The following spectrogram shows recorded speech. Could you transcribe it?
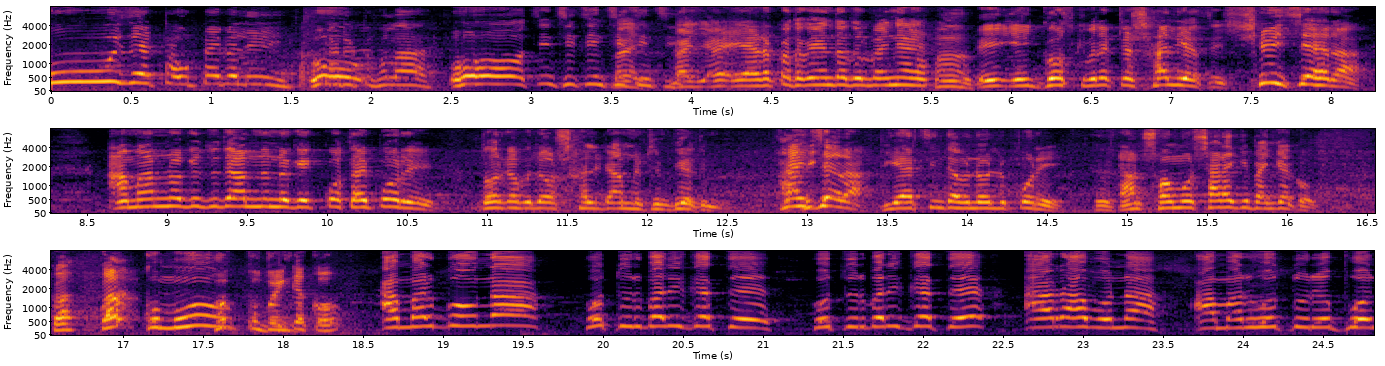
ওই যে টাউট নাই বেলি একটু ফোলা ও চিনছি চিনছি চিনছি। ভাই এর কথা কই এন্দাদুল ভাই না? এই এই গস একটা শালি আছে সেই চেহারা। আমার নগে যদি আপনার নগে কথায় পড়ে দরকার বলে ওর শালিটা আপনার ঠিক বিয়ে দিব হাই চেহারা বিয়ার চিন্তা ভাবনা হইল পরে। এখন সমস্যাটা কি ব্যাংকে কও? কমু। ব্যাংকে কো আমার বউ না হতুর বাড়ি গেছে হতুর বাড়ি গেছে আর আবো না। আমার হতুরে ফোন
